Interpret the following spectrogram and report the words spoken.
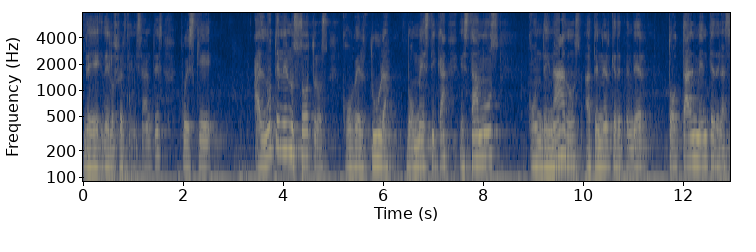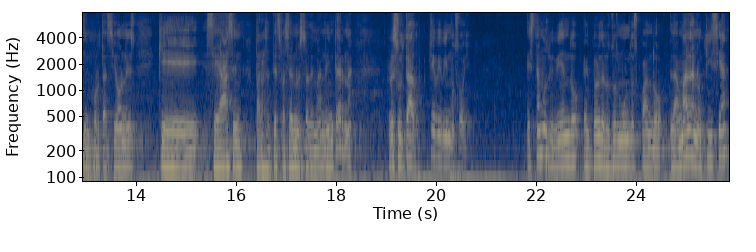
de, de los fertilizantes? Pues que al no tener nosotros cobertura doméstica, estamos condenados a tener que depender totalmente de las importaciones que se hacen para satisfacer nuestra demanda interna. Resultado, ¿qué vivimos hoy? Estamos viviendo el peor de los dos mundos cuando la mala noticia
